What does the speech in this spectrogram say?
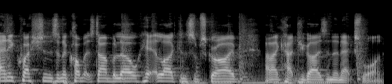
Any questions in the comments down below, hit a like and subscribe. And I'll catch you guys in the next one.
